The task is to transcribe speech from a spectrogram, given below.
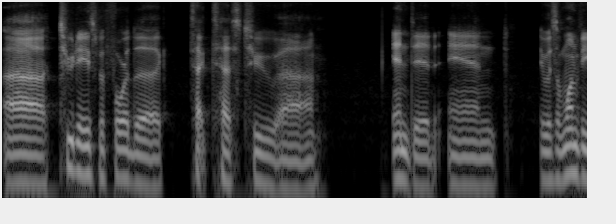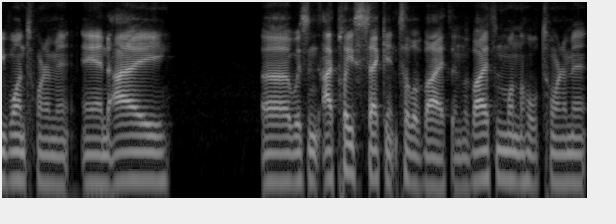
uh, two days before the Tech Test 2 uh, ended, and it was a 1v1 tournament, and I uh, was in, I placed second to Leviathan. Leviathan won the whole tournament.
